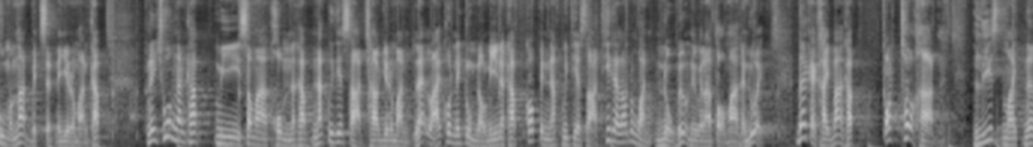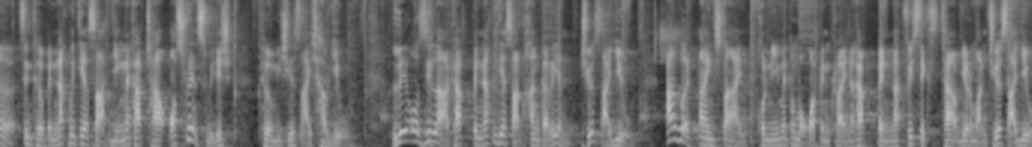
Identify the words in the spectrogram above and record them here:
กุมอำนาจเบ็ดเสร็จในเยอรมันครับ ในช่วงนั้นครับมีสมาคมนะครับนักวิทยาศาสตร์ชาวเยอรมัน และหลายคนในกลุ่มเหล่านี้นะครับก็เป็นนักวิทยาศาสตร์ที่ได้รับรางวัลโนเบลในเวลาต่อมากันด้วย ได้แก่ใครบ้างครับออตโตฮานลิสไมทเนอร์ซึ่งเธอเป็นนักวิทยาศาสตร์หญิงนะครับชาว Austrian Swedish เธอมีเชื้อสายชาวยิวเลโอซิลาดครับเป็นนักวิทยาศาสตร์ Hungarian เชื้อสายยิวอัลเบิร์ตไอน์สไตน์คนนี้ไม่ต้องบอกว่าเป็นใครนะครับเป็นนักฟิสิกส์ชาวเยอรมันเชื้อสายยิว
